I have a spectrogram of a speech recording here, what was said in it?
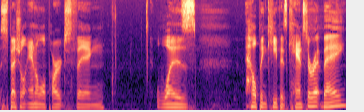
special animal parts thing was helping keep his cancer at bay.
